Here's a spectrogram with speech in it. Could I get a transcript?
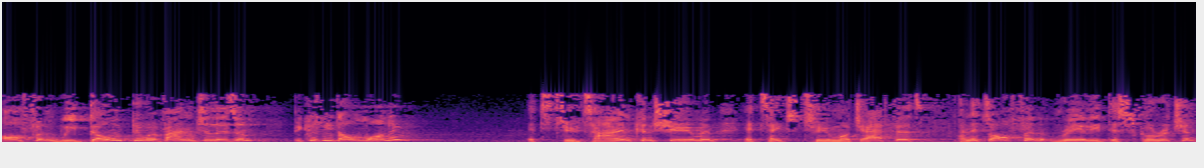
Often we don't do evangelism because we don't want to. It's too time consuming, it takes too much effort, and it's often really discouraging.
